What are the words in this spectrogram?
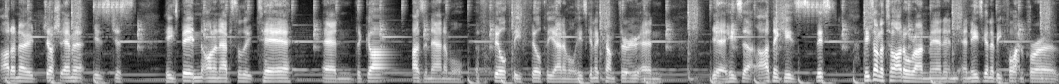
I don't know. Josh Emmett is just he's been on an absolute tear, and the guy's an animal, a filthy, filthy animal. He's going to come through and yeah, he's. Uh, I think he's this. He's on a title run, man, and, and he's going to be fighting for a.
